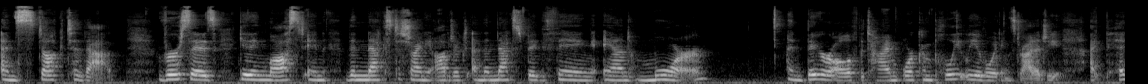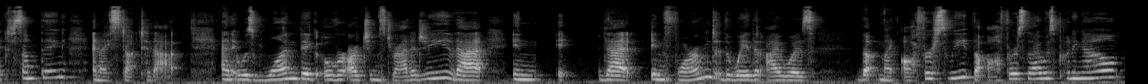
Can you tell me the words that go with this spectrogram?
and stuck to that versus getting lost in the next shiny object and the next big thing and more and bigger all of the time or completely avoiding strategy. I picked something and I stuck to that. And it was one big overarching strategy that in that informed the way that I was the, my offer suite, the offers that I was putting out.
